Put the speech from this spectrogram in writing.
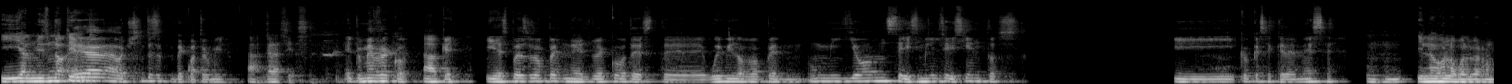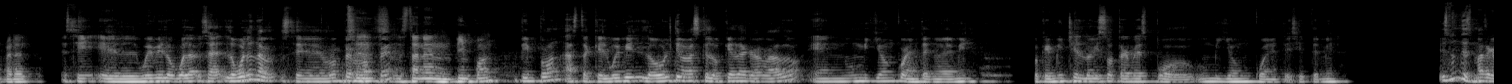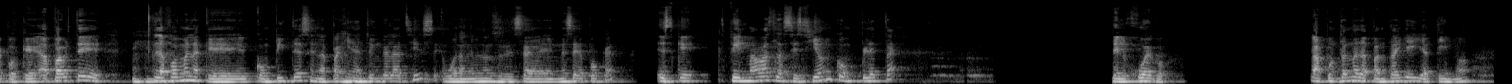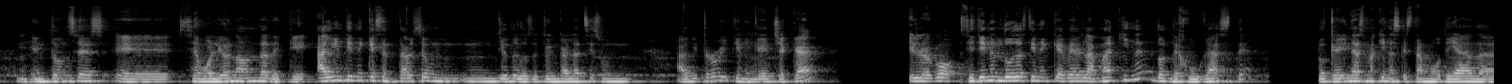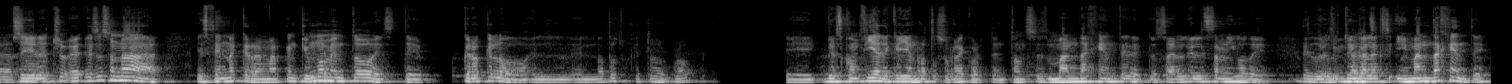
Y al mismo No, tiempo... era 874 mil. Ah, gracias. El primer récord. Ah, ok. Y después rompen el récord, este, Weeby lo rompen un millón seis mil seiscientos. Y creo que se queda en ese. Y luego lo vuelve a romper él. Sí, el Weeby lo vuelve, o sea, lo vuelven a, se rompe, Sí, rompe, están en ping-pong. ping pong, hasta que el Weeby, la última vez que lo queda grabado, en un millón cuarenta y nueve mil. Porque Mitchell lo hizo otra vez por un millón cuarenta y siete mil. Es un desmadre, porque aparte, la forma en la que compites en la página de Twin Galaxies, bueno, al menos en esa, en esa época, es que filmabas la sesión completa del juego, apuntando a la pantalla y a ti, ¿no? Entonces eh, se volvió una onda de que alguien tiene que sentarse, un, un dios de los de Twin Galaxies, un árbitro, y tiene que checar. Y luego, si tienen dudas, tienen que ver la máquina donde jugaste. Porque hay unas máquinas que están modeadas. Sí, o- de hecho, e- esa es una escena que remarcan que un momento, este, creo que lo, el, el otro sujeto, Rob, eh, desconfía de que hayan roto su récord. Entonces manda gente, de, o sea, él, él es amigo de, de los de Twin Galaxy y manda gente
